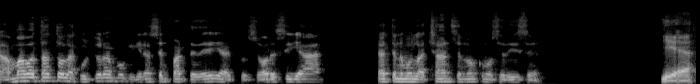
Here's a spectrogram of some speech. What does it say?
amaba tanto la cultura porque quería ser parte de ella, pues ahora sí ya, ya tenemos la chance, ¿no? Como se dice. Yeah.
